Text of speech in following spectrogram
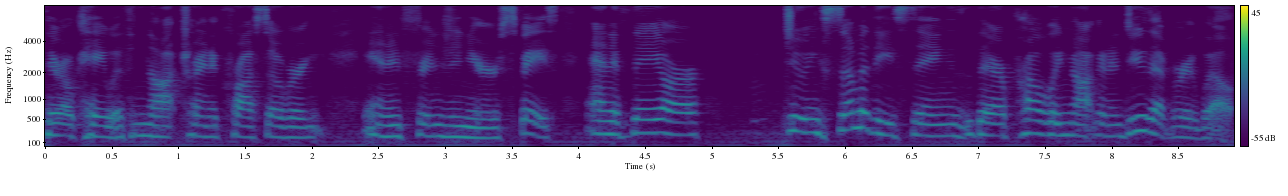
They're okay with not trying to cross over and infringe in your space. And if they are doing some of these things, they're probably not going to do that very well.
